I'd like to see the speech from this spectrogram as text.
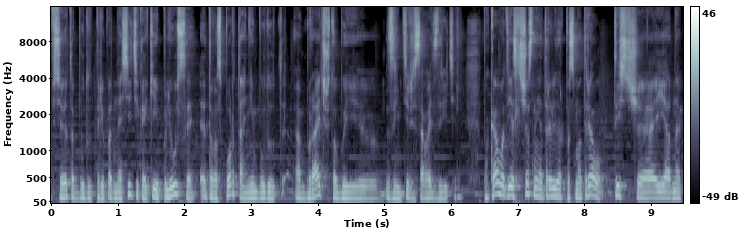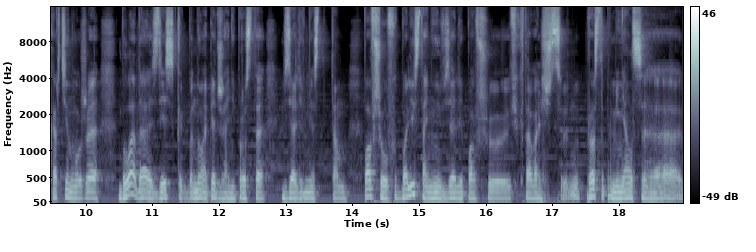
все это будут преподносить и какие плюсы этого спорта они будут э, брать, чтобы заинтересовать зрителей. Пока вот, если честно, я трейлер посмотрел, тысяча и одна картина уже была, да, здесь как бы, ну, опять же, они просто взяли вместо там павшего футболиста, они взяли павшую фехтовальщицу. Ну, просто поменялся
